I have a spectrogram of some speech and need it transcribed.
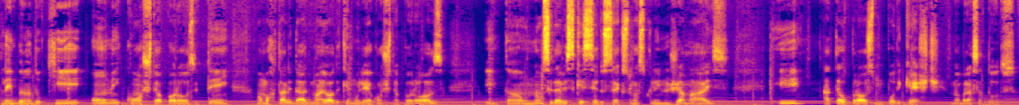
Lembrando que homem com osteoporose tem uma mortalidade maior do que mulher com osteoporose, então não se deve esquecer do sexo masculino jamais. E até o próximo podcast. Um abraço a todos.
